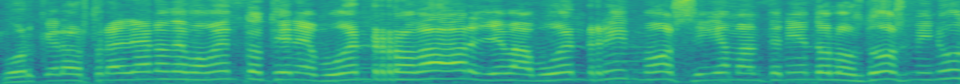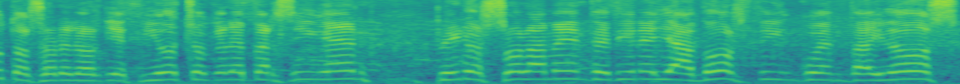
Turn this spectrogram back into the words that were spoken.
porque el australiano de momento tiene buen rodar, lleva buen ritmo, sigue manteniendo los dos minutos sobre los 18 que le persiguen, pero solamente tiene ya 2.52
